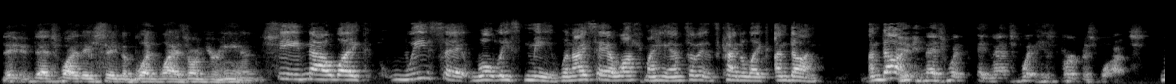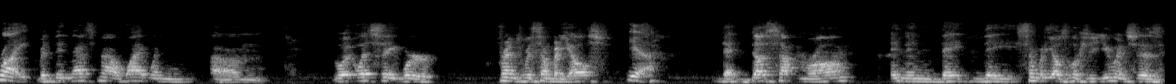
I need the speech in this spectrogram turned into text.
They, that's why they say the blood lies on your hands. See, now, like we say, well, at least me, when I say I wash my hands of it, it's kind of like I'm done. I'm done. And, and that's what and that's what his purpose was. Right. But then that's not why when um, let, let's say we're friends with somebody else Yeah. that does something wrong, and then they they somebody else looks at you and says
